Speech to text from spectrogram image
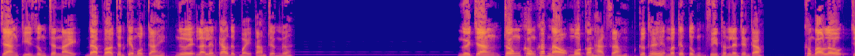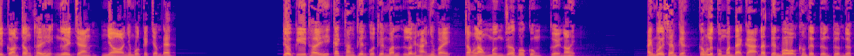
chàng chỉ dùng chân này đạp vào chân kia một cái, người lại lên cao được 7-8 trượng nữa. Người chàng trông không khác nào một con hạc xám, cứ thế mà tiếp tục phi thân lên trên cao. Không bao lâu chỉ còn trông thấy người chàng nhỏ như một cái chấm đen. Tiểu kỳ thấy cách thăng thiên của thiên mẫn lợi hại như vậy, trong lòng mừng rỡ vô cùng, cười nói. Anh buổi xem kìa, công lực của mẫn đại ca đã tiến bộ không thể tưởng tượng được.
